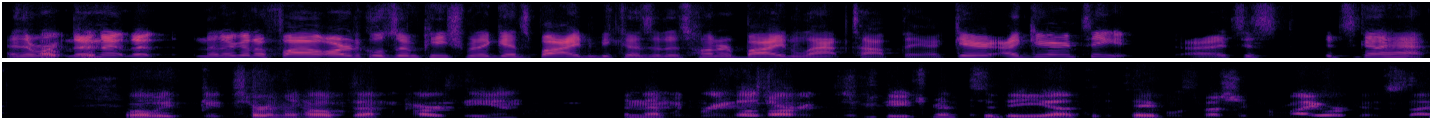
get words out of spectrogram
And then, we're, then, then they're going to file articles of impeachment against Biden because of this Hunter Biden laptop thing. I, gar- I guarantee it. Uh, it's just it's going to happen. Well, we, we certainly hope that McCarthy and and then we bring those articles of impeachment to the uh, to the table, especially for Mayorkas. I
